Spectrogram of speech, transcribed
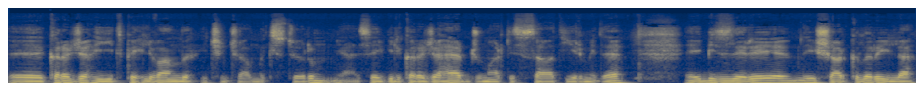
e, Karaca Yiğit Pehlivanlı için çalmak istiyorum. Yani sevgili Karaca her cumartesi saat 20'de bizleri şarkılarıyla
